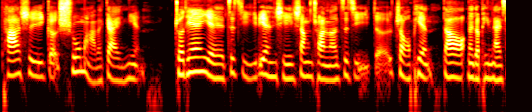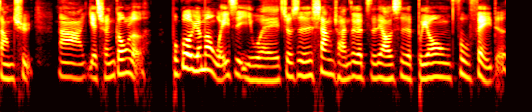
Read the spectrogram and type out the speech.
它是一个数码的概念。昨天也自己练习上传了自己的照片到那个平台上去，那也成功了。不过原本我一直以为就是上传这个资料是不用付费的，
